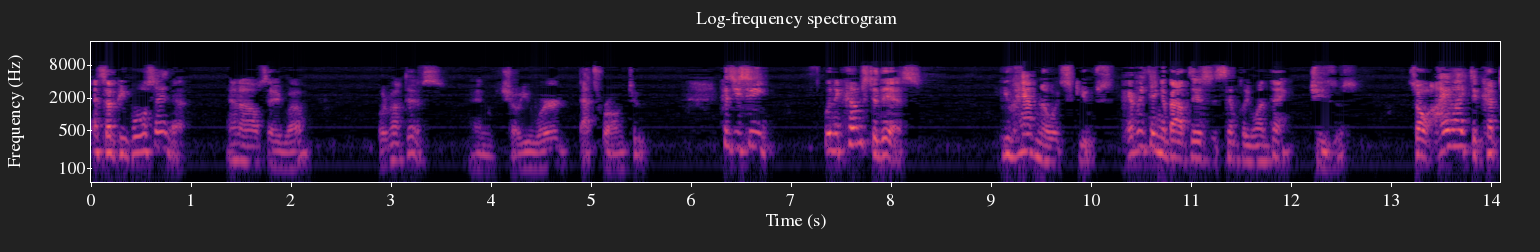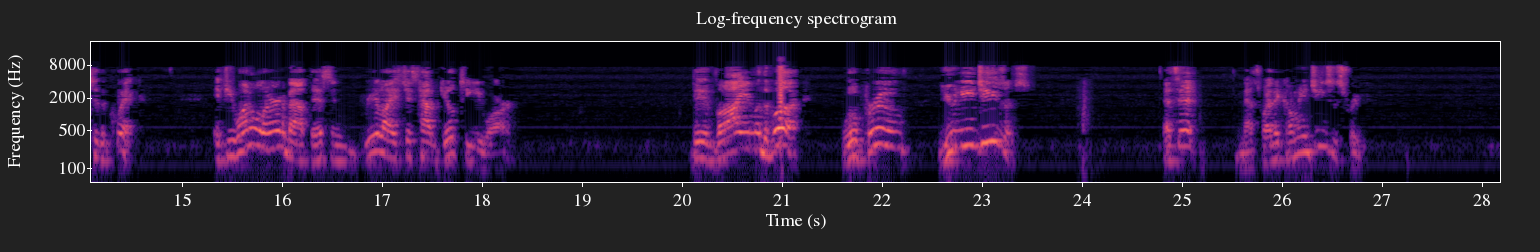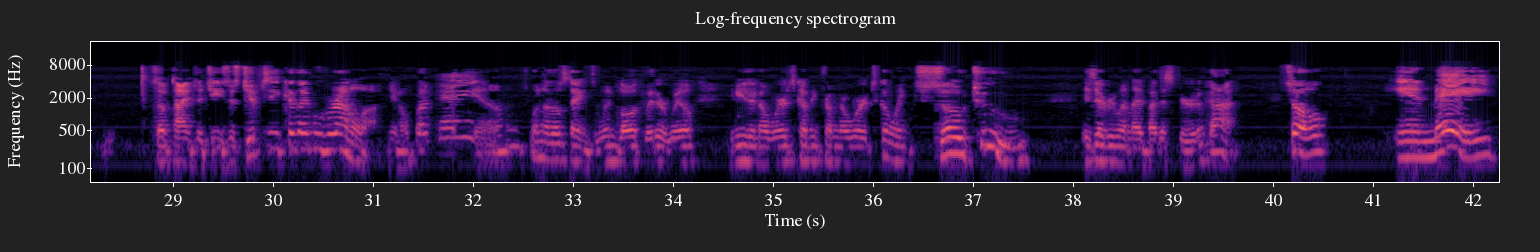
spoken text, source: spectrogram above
And some people will say that. And I'll say, Well, what about this? And show you where that's wrong too. Because you see, when it comes to this, you have no excuse. Everything about this is simply one thing Jesus. So I like to cut to the quick. If you want to learn about this and realize just how guilty you are, the volume of the book will prove you need Jesus. That's it. And that's why they call me a Jesus freak. Sometimes a Jesus gypsy because I move around a lot, you know. But hey, you know, it's one of those things. The wind bloweth whither it will. You neither know where it's coming from nor where it's going. So too is everyone led by the Spirit of God. So in May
